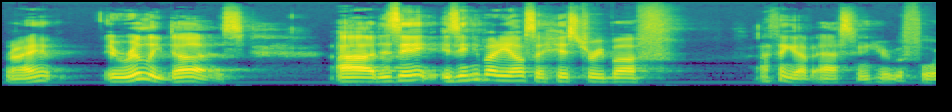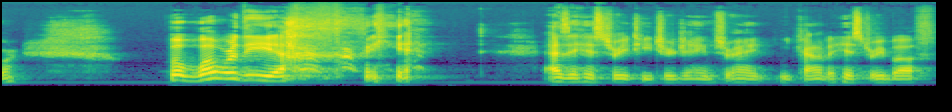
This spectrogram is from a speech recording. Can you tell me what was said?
right? It really does. Uh, does any, is anybody else a history buff? I think I've asked in here before. But what were the, uh, as a history teacher, James, right? You're kind of a history buff.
